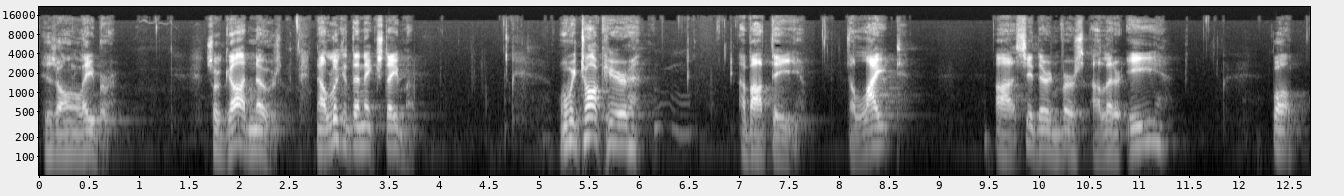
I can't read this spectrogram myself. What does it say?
his own labor. So God knows. Now look at the next statement. When we talk here about the, the light. Uh, see there in verse uh, letter E. Well,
